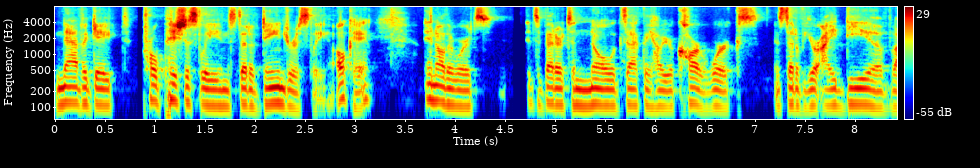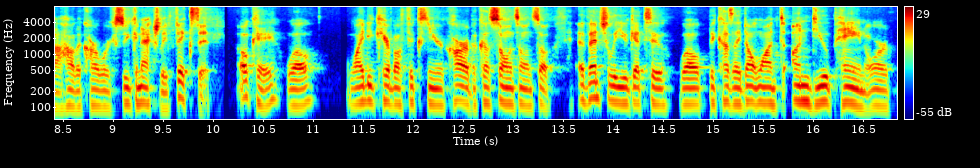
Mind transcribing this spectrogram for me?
navigate propitiously instead of dangerously. Okay. In other words, it's better to know exactly how your car works instead of your idea about uh, how the car works so you can actually fix it. Okay, well, why do you care about fixing your car? Because so and so and so. Eventually you get to, well, because I don't want undue pain or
